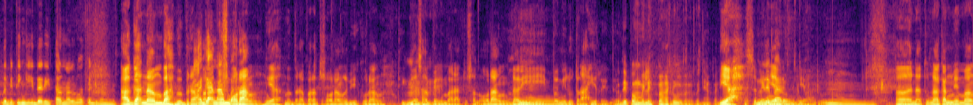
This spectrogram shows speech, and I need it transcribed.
lebih tinggi dari tahun lalu atau gimana? nih? agak nambah beberapa Agak ratus nambah. orang ya beberapa ratus orang lebih kurang 3 sampai lima ratusan orang dari Hmm. pemilu terakhir itu Berarti pemilih baru kebanyakan. ya Pemilih sebenarnya baru. ya. Hmm. Eh, Natuna kan memang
